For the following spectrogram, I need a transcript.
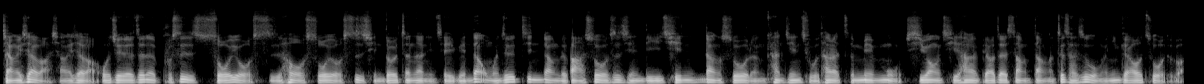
想一下吧，想一下吧，我觉得。真的不是所有时候、所有事情都会站在你这一边，但我们就是尽量的把所有事情理清，让所有人看清楚他的真面目，希望其他人不要再上当了，这才是我们应该要做的吧。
